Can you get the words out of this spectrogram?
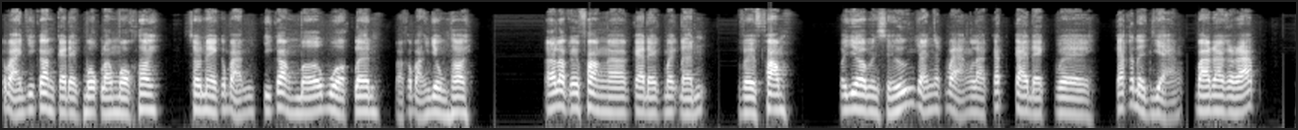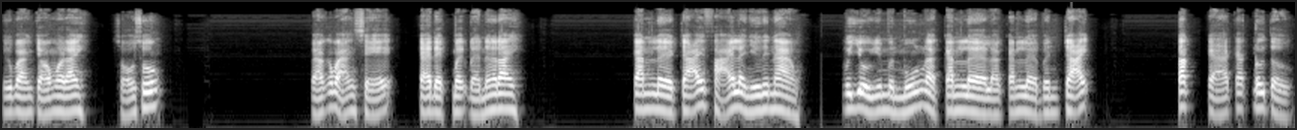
Các bạn chỉ cần cài đặt một lần một thôi sau này các bạn chỉ cần mở Word lên và các bạn dùng thôi. Đó là cái phần à, cài đặt mặc định về phong bây giờ mình sẽ hướng dẫn cho các bạn là cách cài đặt về các cái định dạng paragraph. Thì các bạn chọn vào đây, sổ xuống. Và các bạn sẽ cài đặt mặc định ở đây. Canh lề trái phải là như thế nào? Ví dụ như mình muốn là canh lề là canh lề bên trái. Tất cả các đối tượng.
